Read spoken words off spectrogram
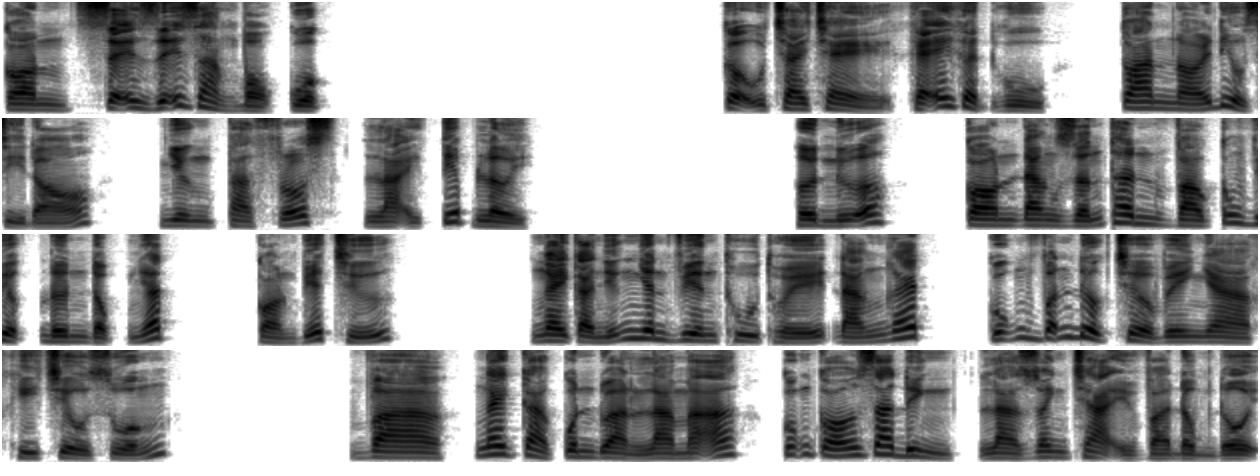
con sẽ dễ dàng bỏ cuộc. Cậu trai trẻ khẽ gật gù Toan nói điều gì đó, nhưng Pathros lại tiếp lời. Hơn nữa, con đang dấn thân vào công việc đơn độc nhất, con biết chứ. Ngay cả những nhân viên thu thuế đáng ghét cũng vẫn được trở về nhà khi chiều xuống. Và ngay cả quân đoàn La Mã cũng có gia đình là doanh trại và đồng đội.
